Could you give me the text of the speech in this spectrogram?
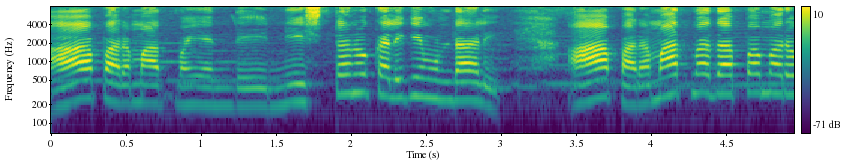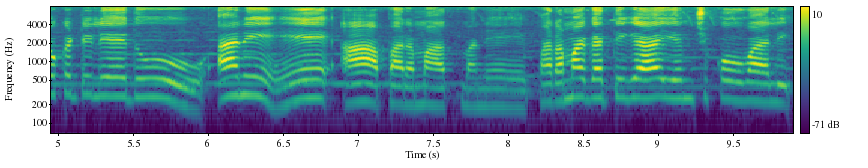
ఆ పరమాత్మ ఎందే నిష్టను కలిగి ఉండాలి. ఆ పరమాత్మ తప్ప మరొకటి లేదు అని ఆ పరమాత్మనే పరమగతిగా ఎంచుకోవాలి.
